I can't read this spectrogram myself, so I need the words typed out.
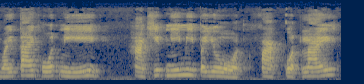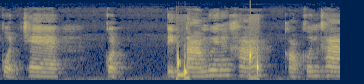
ไว้ใต้โพสต์นี้ หากคลิปนี้มีประโยชน์ ฝากกดไลค์ กดแชร์ กดติดตามด้วยนะคะ ขอบคุณค่ะ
